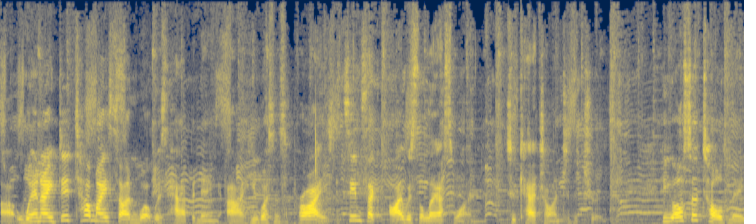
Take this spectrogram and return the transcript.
Uh, when I did tell my son what was happening, uh, he wasn't surprised. It seems like I was the last one to catch on to the truth. He also told me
